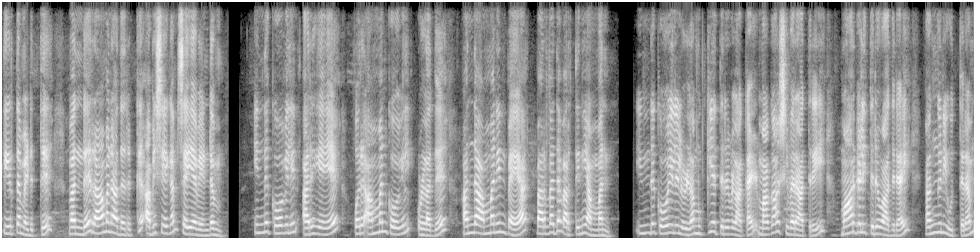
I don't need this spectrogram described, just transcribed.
தீர்த்தம் எடுத்து வந்து ராமநாதருக்கு அபிஷேகம் செய்ய வேண்டும். இந்த கோவிலின் அருகேயே ஒரு அம்மன் கோவில் உள்ளது. அந்த அம்மனின் பெயர் பர்வதவர்த்தினி அம்மன். இந்த கோயிலில் உள்ள முக்கிய திருவிழாக்கள் மகா சிவராத்திரி மார்கழி திருவாதிரை பங்குனி உத்திரம்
